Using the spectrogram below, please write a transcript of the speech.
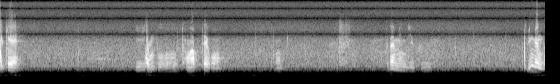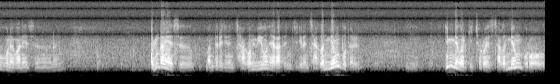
이렇게 이 전부 통합되고 통합 그다음에 이제 그 익명 부분에 관해서는 정당에서 만들어지는 작은 위원회라든지 이런 작은 명부들 이 인명을 기초로 해서 작은 명부로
